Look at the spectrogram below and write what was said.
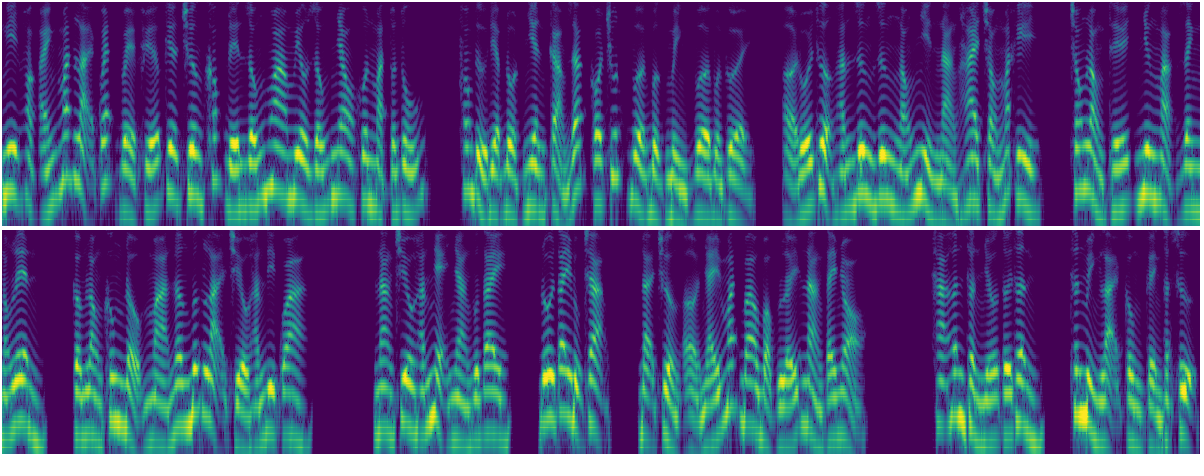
Nghi hoặc ánh mắt lại quét về phía kia trương khóc đến giống hoa miêu giống nhau khuôn mặt tuấn tú, phong tử điệp đột nhiên cảm giác có chút vừa bực mình vừa buồn cười, ở đối thượng hắn dưng dưng ngóng nhìn nàng hai trong mắt khi, trong lòng thế nhưng mạc danh nóng lên, cầm lòng không đậu mà nâng bước lại chiều hắn đi qua. Nàng chiều hắn nhẹ nhàng vươn tay, đôi tay đụng chạm, đại trưởng ở nháy mắt bao bọc lấy nàng tay nhỏ. Hạ hân thần nhớ tới thân, thân mình lại cồng kềnh thật sự,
